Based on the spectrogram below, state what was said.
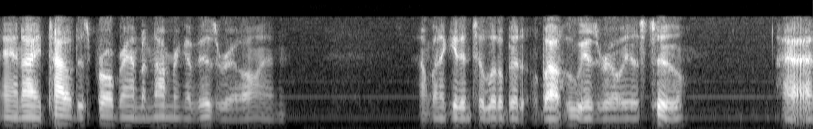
And I titled this program The Numbering of Israel, and I'm going to get into a little bit about who Israel is, too. I,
